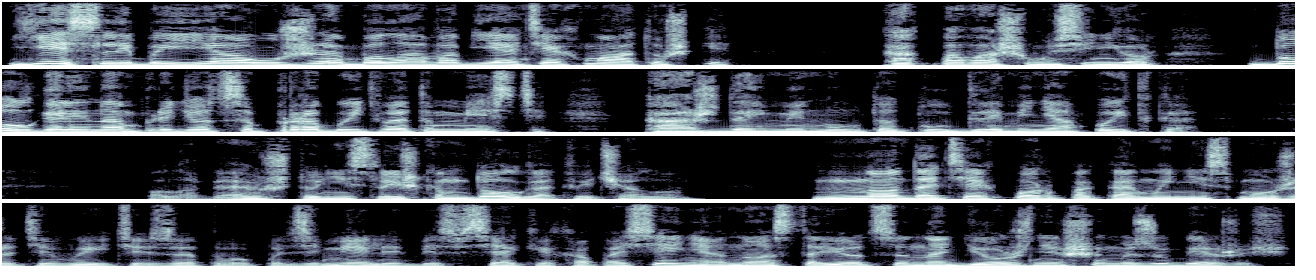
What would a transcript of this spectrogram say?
«Если бы я уже была в объятиях матушки!» Как, по-вашему, сеньор, долго ли нам придется пробыть в этом месте? Каждая минута тут для меня пытка. «Полагаю, что не слишком долго», — отвечал он. «Но до тех пор, пока вы не сможете выйти из этого подземелья без всяких опасений, оно остается надежнейшим из убежищ.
